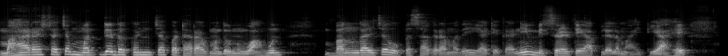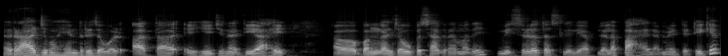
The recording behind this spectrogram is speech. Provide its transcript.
महाराष्ट्राच्या मध्य दख्खनच्या पठारामधून वाहून बंगालच्या उपसागरामध्ये या ठिकाणी मिसळते आपल्याला माहिती आहे. राजमहेंद्रीजवळ आता ही जी नदी आहे बंगालच्या उपसागरामध्ये मिसळत असलेली आपल्याला पाहायला मिळते ठीक आहे?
